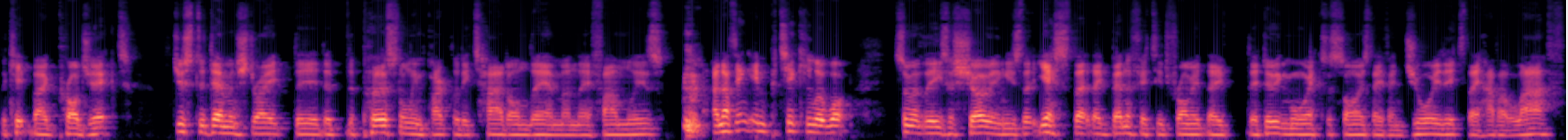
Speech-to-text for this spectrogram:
the Kitbag project, just to demonstrate the, the the personal impact that it's had on them and their families. and I think in particular what some of these are showing is that yes, that they've benefited from it. They they're doing more exercise. They've enjoyed it. They have a laugh,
